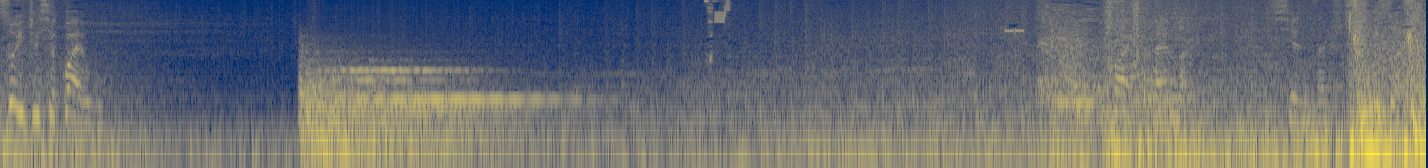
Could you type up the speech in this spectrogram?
碎这些怪物！快开门！现在是清算时间，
